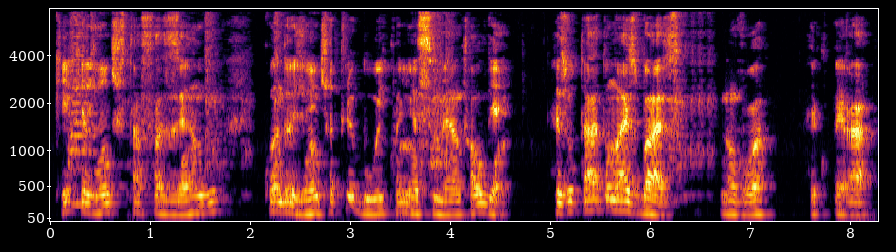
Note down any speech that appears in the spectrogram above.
o que, que a gente está fazendo quando a gente atribui conhecimento a alguém. Resultado mais básico, não vou recuperar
